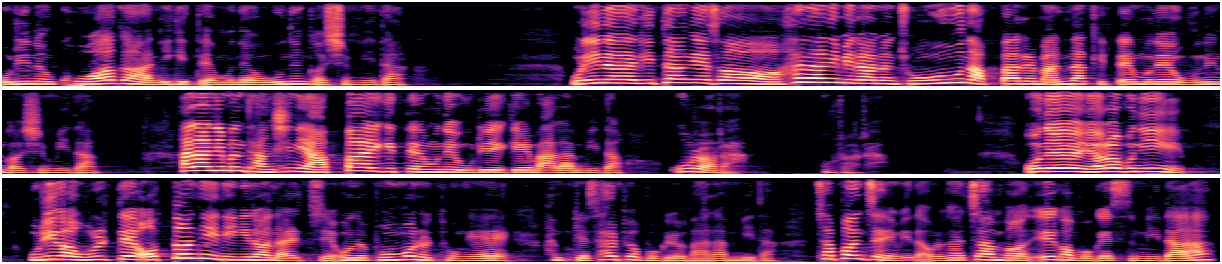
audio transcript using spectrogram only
우리는 고아가 아니기 때문에 우는 것입니다. 우리는 이 땅에서 하나님이라는 좋은 아빠를 만났기 때문에 우는 것입니다. 하나님은 당신이 아빠이기 때문에 우리에게 말합니다. 울어라, 울어라. 오늘 여러분이 우리가 울 때 어떤 일이 일어날지 오늘 본문을 통해 함께 살펴보길 바랍니다. 첫 번째입니다. 우리 같이 한번 읽어보겠습니다.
